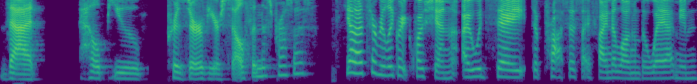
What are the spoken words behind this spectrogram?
that help you preserve yourself in this process? Yeah, that's a really great question. I would say it's a process I find along the way. I mean,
